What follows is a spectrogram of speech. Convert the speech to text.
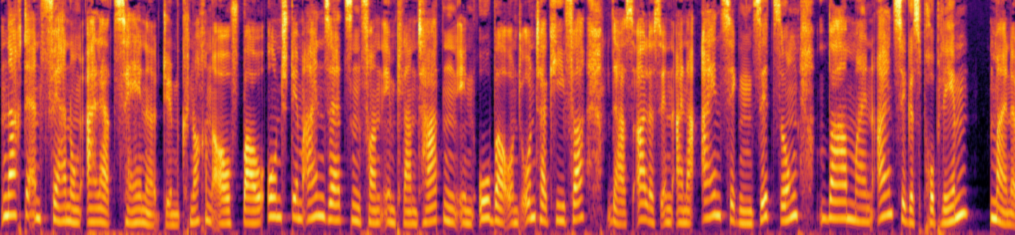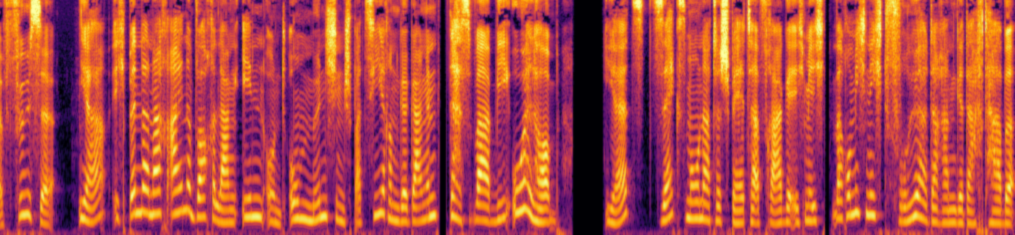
Nach der Entfernung aller Zähne, dem Knochenaufbau und dem Einsetzen von Implantaten in Ober- und Unterkiefer, das alles in einer einzigen Sitzung, war mein einziges Problem meine Füße. Ja, ich bin danach eine Woche lang in und um München spazieren gegangen. Das war wie Urlaub. Jetzt, sechs Monate später, frage ich mich, warum ich nicht früher daran gedacht habe.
